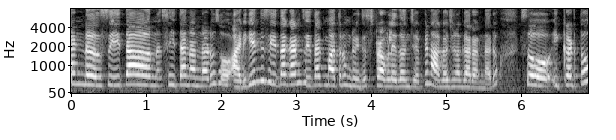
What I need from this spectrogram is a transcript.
అండ్ సీత సీత అని అన్నాడు. సో అడిగింది సీత కానీ సీతకు మాత్రం రిజిస్టర్ అవ్వలేదు అని చెప్పి నాగార్జున గారు అన్నారు. సో ఇక్కడతో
